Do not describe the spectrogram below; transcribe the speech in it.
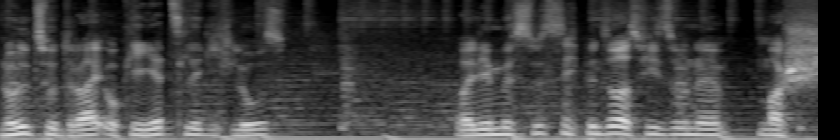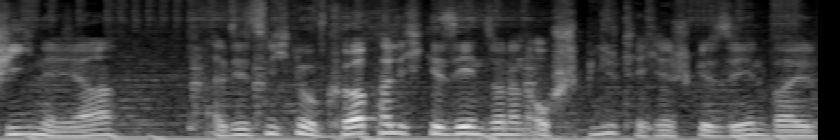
0 zu 3. Okay, jetzt lege ich los. Weil ihr müsst wissen, ich bin sowas wie so eine Maschine, ja. Also jetzt nicht nur körperlich gesehen, sondern auch spieltechnisch gesehen, weil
